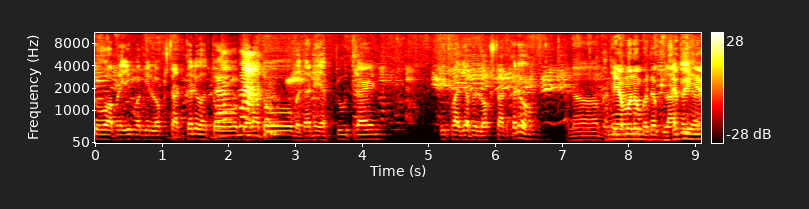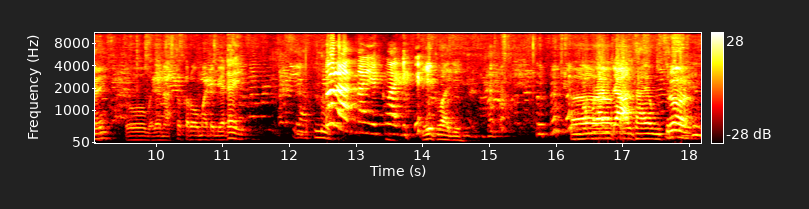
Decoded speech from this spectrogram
તો આપણે એક વાગે લોક સ્ટાર્ટ કર્યો હતો. પહેલાં તો બધાને હેપી ઉત્તરાયણ. એક વાગે આપણે લોક સ્ટાર્ટ કર્યો. અને મહેમાનો બધા ભૂલા થઈ ગયા. તો બધા નાસ્તો કરવા માટે બેઠા એક વાગે. એક વાગે. કાલ થાય ઉત્તરાયણ.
